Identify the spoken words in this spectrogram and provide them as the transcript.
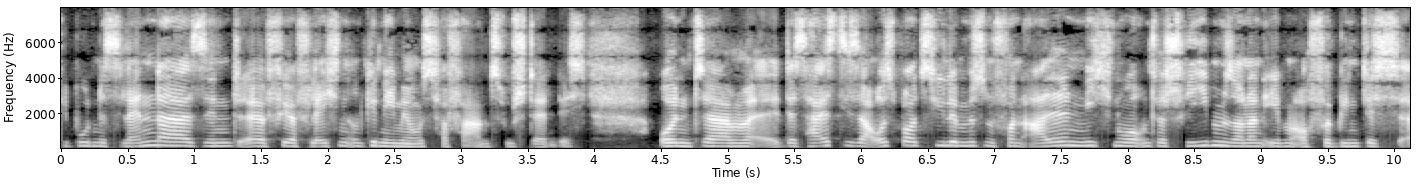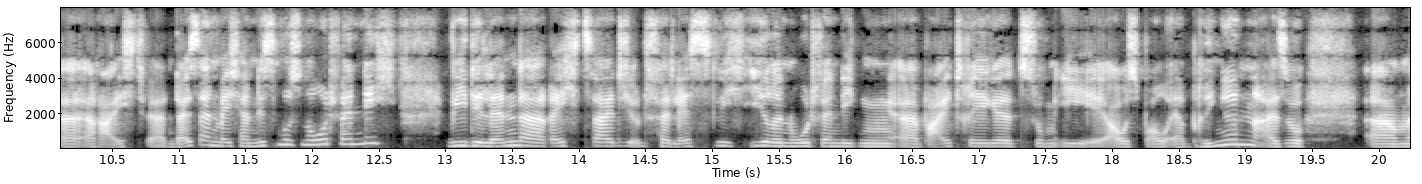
die Bundesländer sind äh, für Flächen- und Genehmigungsverfahren zuständig. Und ähm, das heißt, diese Ausbauziele müssen von allen nicht nur unterschrieben, sondern eben auch verbindlich äh, erreicht werden. Da ist ein Mechanismus notwendig, wie die Länder rechtzeitig und verlässlich ihre notwendigen äh, Beiträge zum EE-Ausbau erbringen. Also ähm,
